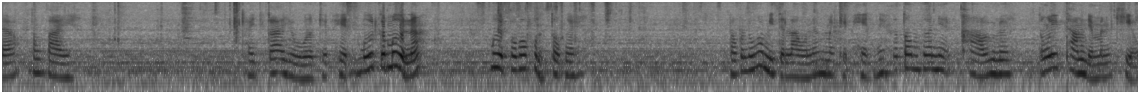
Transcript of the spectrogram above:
แล้ว ต้องไป ใครกล้าอยู่ล่ะเก็บเห็ดมืดก็มืดนะมืดเพราะว่าฝนตกไง เราก็รู้ว่ามีแต่เรานะมาเก็บเห็ดเนี่ยก็ต้มเพื่อนเนี่ยขาวอยู่เลย ต้องรีบทำเดี๋ยวมันเขียว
